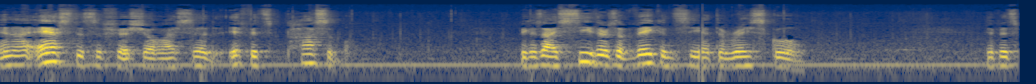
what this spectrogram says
And I asked this official, I said, if it's possible, because I see there's a vacancy at the Ray's School. If it's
